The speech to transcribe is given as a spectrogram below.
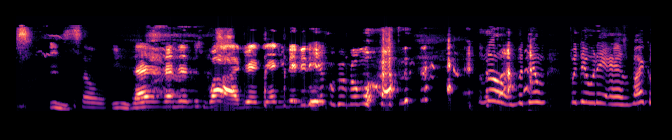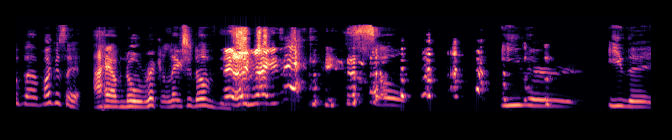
Mm. So that, that, that's just wild. Yeah, you they didn't hear from him no more. no, but then but then when they asked Michael about, it, Michael said, "I have no recollection of this." Right, exactly. so either either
